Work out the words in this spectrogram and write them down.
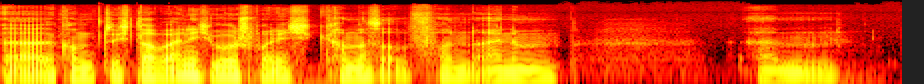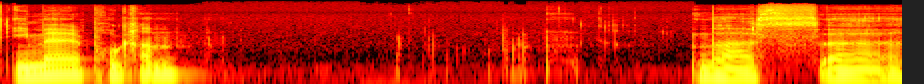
äh, kommt, ich glaube eigentlich ursprünglich kam das von einem ähm, E-Mail-Programm, was äh,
